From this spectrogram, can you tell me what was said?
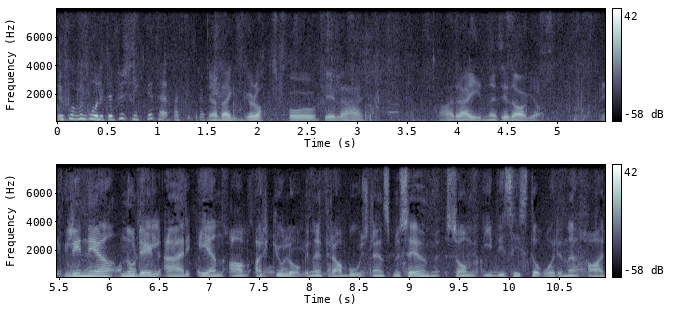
Nu får vi gå lite försiktigt här faktiskt. Ja, det er glatt på fjellet her. Det har regnet i dag, ja. Linnea Nordell er en av arkeologene fra Bohusläns museum som i de siste årene har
